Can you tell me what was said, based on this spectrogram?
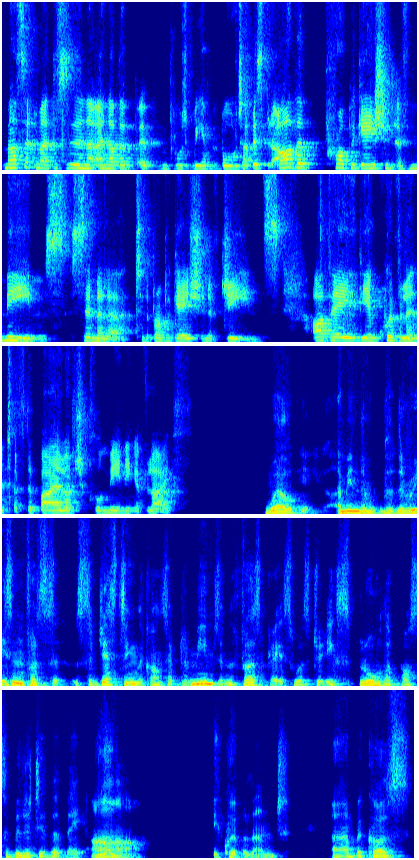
this is another important, we haven't brought up this, but are the propagation of memes similar to the propagation of genes? Are they the equivalent of the biological meaning of life? Well, I mean, the, the reason for su- suggesting the concept of memes in the first place was to explore the possibility that they are equivalent, uh, because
